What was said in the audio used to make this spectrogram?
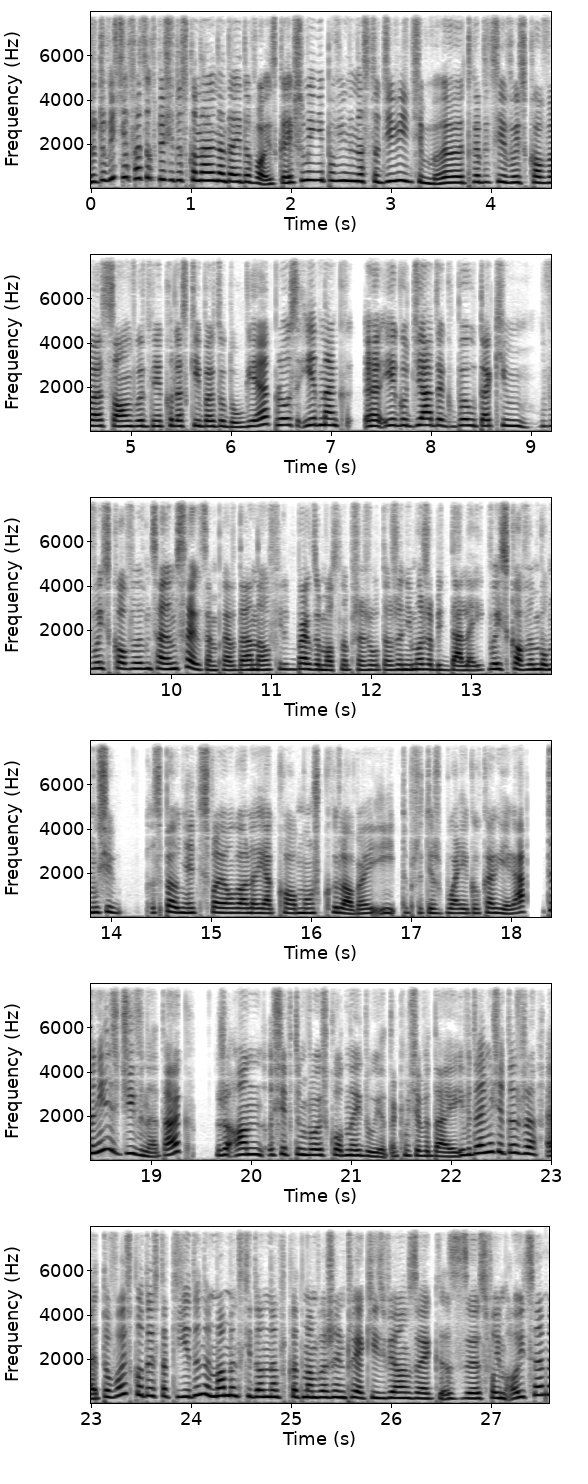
Rzeczywiście facet, który się doskonale nadaje do wojska i w sumie nie powinny nas to dziwić. E, tradycje wojskowe są w rodzinie królewskiej bardzo długie, plus jednak e, jego dziadek był takim wojskowym całym sercem, prawda? No, Filip bardzo mocno przeżył to, że nie może być dalej wojskowym, bo musi spełniać swoją rolę jako mąż królowej i to przecież była jego kariera. To nie jest dziwne, tak? Że on się w tym wojsku odnajduje, tak mi się wydaje. I wydaje mi się też, że e, to wojsko to jest taki jedyny moment, kiedy on na przykład, mam wrażenie, czuje jakiś związek z swoim ojcem,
